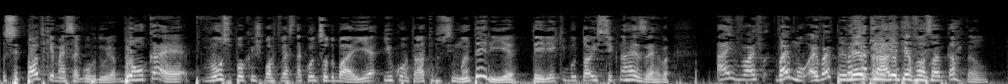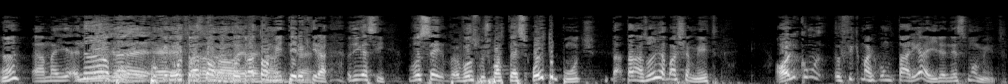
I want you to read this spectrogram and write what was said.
você pode queimar essa gordura. Bronca é, vamos supor que o esporte estivesse na condição do Bahia e o contrato se manteria. Teria que botar os cinco na reserva. Aí vai, vai, aí vai Primeiro vai que ninguém tinha forçado o cartão. Hã? Ah, mas Não, é, pô, é, porque é, contratualmente, é, é, contratualmente é, teria é. que tirar. Eu digo assim, você, vamos supor, o Sport tivesse oito pontos, tá, tá na zona de rebaixamento. Olha como, eu fico mais como estaria a ilha nesse momento.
